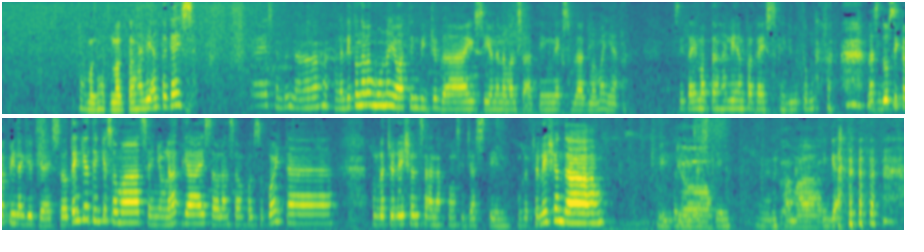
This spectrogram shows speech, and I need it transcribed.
Mag magtanghalian ta guys. Guys, nandun na. Nandito na lang muna yung ating video guys. See you na naman sa ating next vlog mamaya. Kasi tayo magtanghalian pa guys kay YouTube na. Last 12 ka pinagyod guys. So, thank you, thank you so much sa inyong lahat guys. Sa walang sa pagsuporta. Congratulations sa anak kong si Justin. Congratulations daw. Thank Ito na you. Justin. Salamat.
